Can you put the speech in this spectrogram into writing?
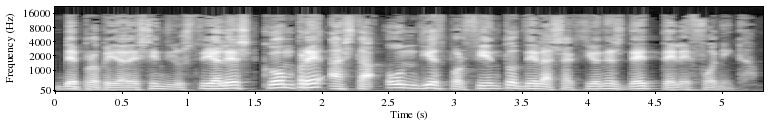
de Propiedades Industriales, compre hasta un 10% de las acciones de Telefónica.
